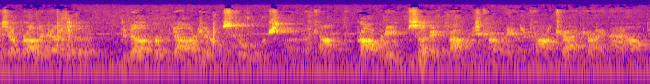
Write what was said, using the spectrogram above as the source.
as y'all probably know, is a developer for Dollar General stores. Uh, The property, subject property is currently under contract right now.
